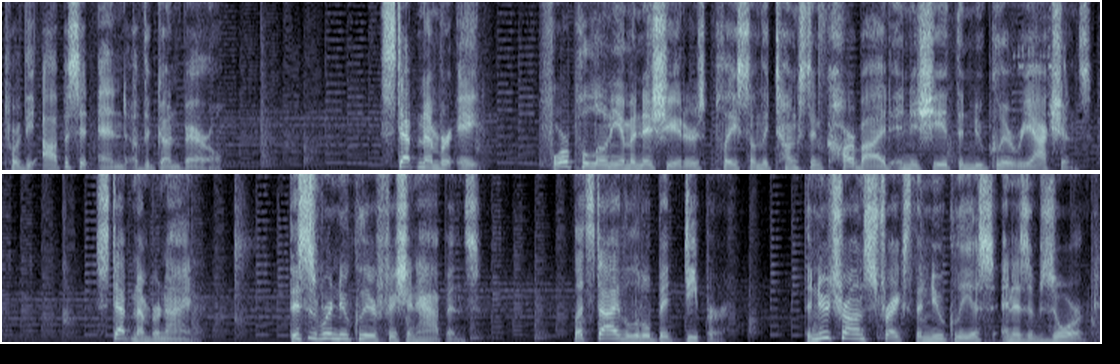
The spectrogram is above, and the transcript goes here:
toward the opposite end of the gun barrel. Step number 8. Four polonium initiators placed on the tungsten carbide initiate the nuclear reactions. Step number 9. This is where nuclear fission happens. Let's dive a little bit deeper. The neutron strikes the nucleus and is absorbed.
